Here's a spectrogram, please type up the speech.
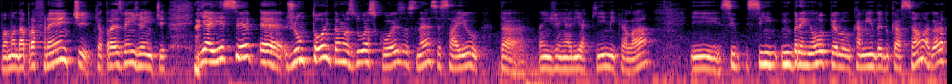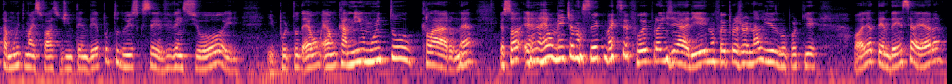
Vamos andar para frente, que atrás vem gente. E aí você é, juntou então as duas coisas, né? Você saiu da, da engenharia química lá e se, se embrenhou pelo caminho da educação, agora está muito mais fácil de entender por tudo isso que você vivenciou e, e por tudo. É um, é um caminho muito claro, né? Eu só eu, realmente eu não sei como é que você foi para engenharia e não foi para jornalismo, porque olha, a tendência era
